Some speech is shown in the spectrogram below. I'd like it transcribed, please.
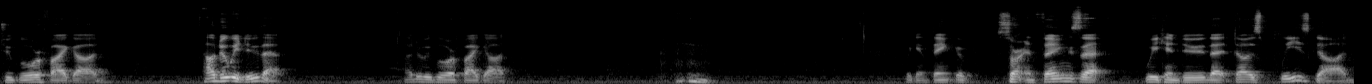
to glorify God. How do we do that? How do we glorify God? We can think of certain things that we can do that does please God,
